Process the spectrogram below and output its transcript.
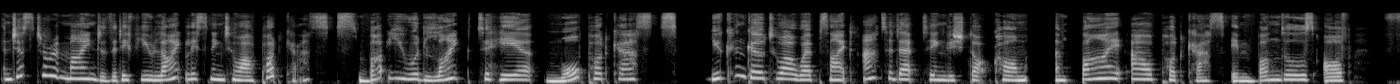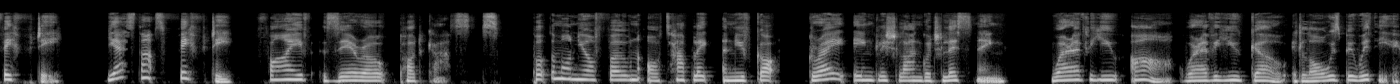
And just a reminder that if you like listening to our podcasts, but you would like to hear more podcasts, you can go to our website at adeptenglish.com and buy our podcasts in bundles of 50. Yes, that's 50, five zero podcasts. Put them on your phone or tablet and you've got great English language listening wherever you are, wherever you go. It'll always be with you.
